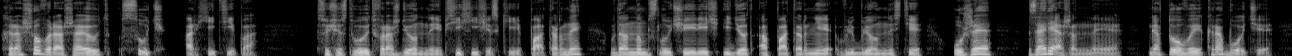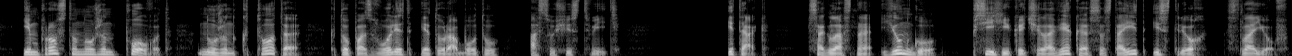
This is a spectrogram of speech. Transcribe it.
хорошо выражают суть архетипа. Существуют врожденные психические паттерны, в данном случае речь идет о паттерне влюбленности, уже заряженные, готовые к работе. Им просто нужен повод, нужен кто-то, кто позволит эту работу осуществить. Итак, согласно Юнгу, психика человека состоит из трех слоев.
